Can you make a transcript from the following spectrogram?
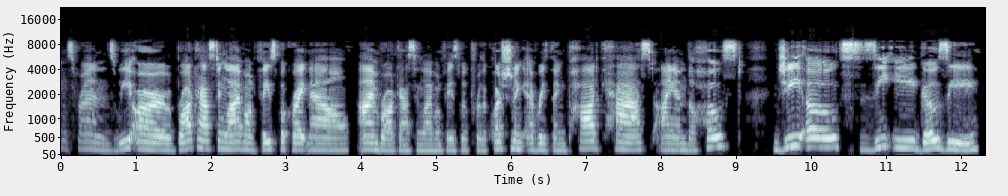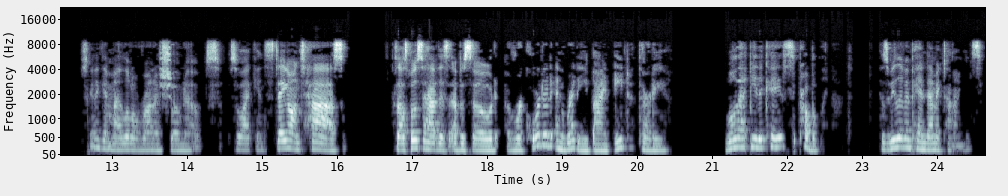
Greetings, friends. We are broadcasting live on Facebook right now. I'm broadcasting live on Facebook for the Questioning Everything podcast. I am the host, G O Z E Go Zee. Just gonna get my little run of show notes so I can stay on task. Because I was supposed to have this episode recorded and ready by 8:30. Will that be the case? Probably not. Because we live in pandemic times,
